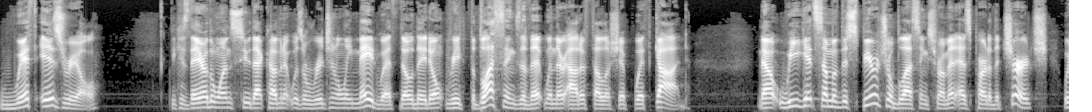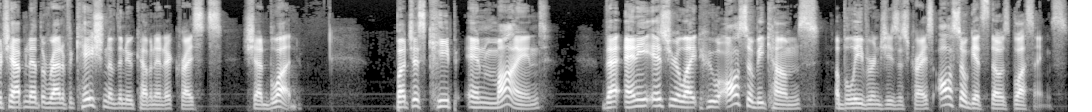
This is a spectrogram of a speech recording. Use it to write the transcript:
with Israel because they are the ones who that covenant was originally made with, though they don't reap the blessings of it when they're out of fellowship with God. Now, we get some of the spiritual blessings from it as part of the church, which happened at the ratification of the new covenant at Christ's shed blood. But just keep in mind that any Israelite who also becomes a believer in Jesus Christ also gets those blessings.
